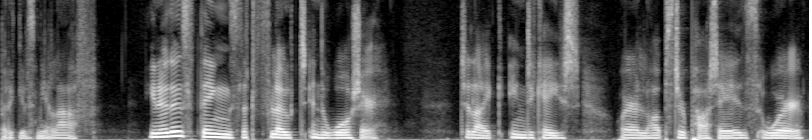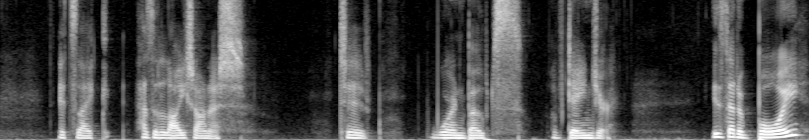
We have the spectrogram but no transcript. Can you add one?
but it gives me a laugh. You know, those things that float in the water to like indicate where a lobster pot is, or it's like has a light on it to warn boats of danger. Is that a buoy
